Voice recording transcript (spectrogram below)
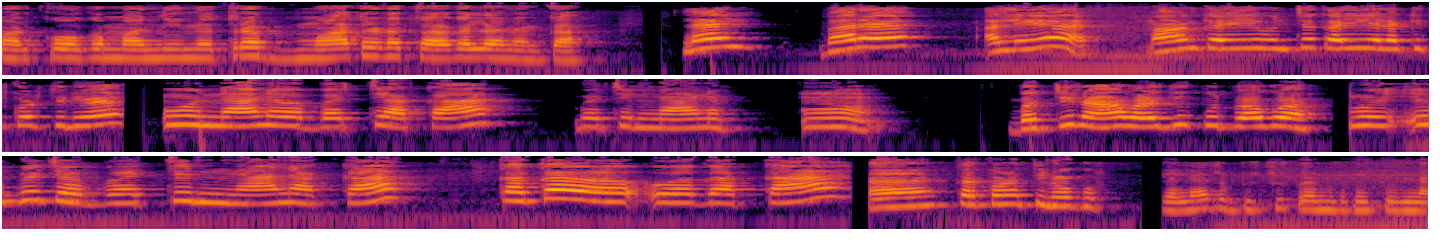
ಮಾಡ್ಕೋ ಹೋಗಮ್ಮ ನಿನ್ನ ಹತ್ರ ಮಾತಾಡೋಕ್ಕಾಗಲ್ಲ ನಂಕ ಲೇ ಬಾರೆ ಬಿಟ್ಟು ಬಂದ್ಬಿಡ್ಬೇಕು ಇವಳನ್ನ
